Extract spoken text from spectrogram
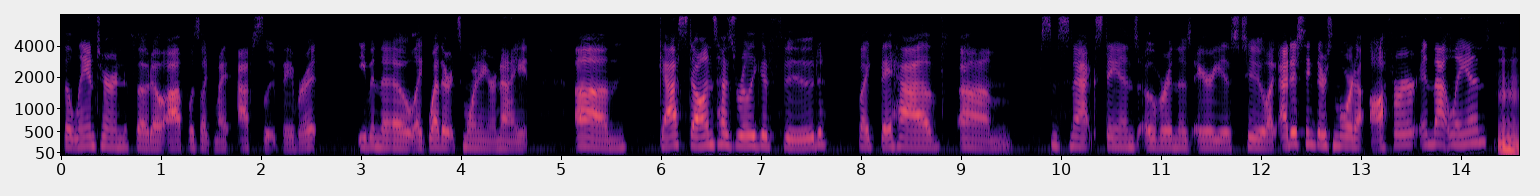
The lantern photo op was like my absolute favorite, even though like whether it's morning or night. Um, Gaston's has really good food. Like they have um some snack stands over in those areas too. Like I just think there's more to offer in that land. hmm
